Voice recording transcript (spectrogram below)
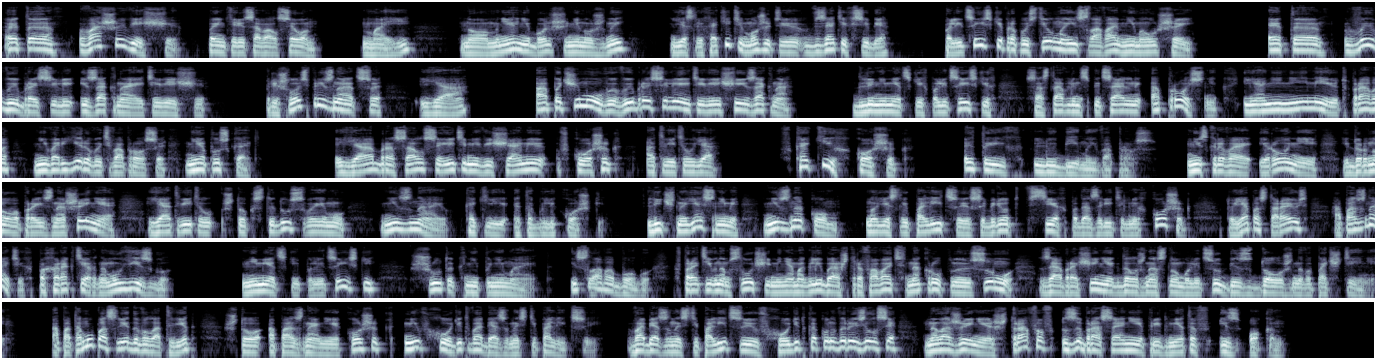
«Это ваши вещи?» — поинтересовался он. «Мои, но мне они больше не нужны. Если хотите, можете взять их себе». Полицейский пропустил мои слова мимо ушей. «Это вы выбросили из окна эти вещи?» Пришлось признаться, я. «А почему вы выбросили эти вещи из окна?» Для немецких полицейских составлен специальный опросник, и они не имеют права не варьировать вопросы, не опускать. «Я бросался этими вещами в кошек», — ответил я. «В каких кошек?» Это их любимый вопрос. Не скрывая иронии и дурного произношения, я ответил, что к стыду своему не знаю, какие это были кошки. Лично я с ними не знаком, но если полиция соберет всех подозрительных кошек, то я постараюсь опознать их по характерному визгу. Немецкий полицейский шуток не понимает. И слава богу, в противном случае меня могли бы оштрафовать на крупную сумму за обращение к должностному лицу без должного почтения. А потому последовал ответ, что опознание кошек не входит в обязанности полиции. В обязанности полиции входит, как он выразился, наложение штрафов за бросание предметов из окон.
